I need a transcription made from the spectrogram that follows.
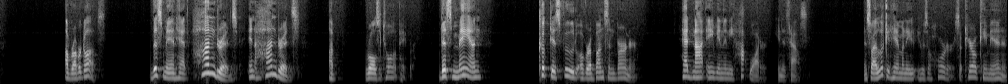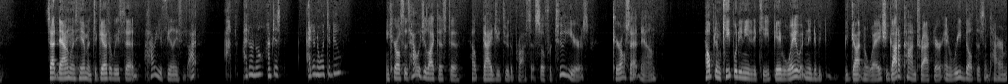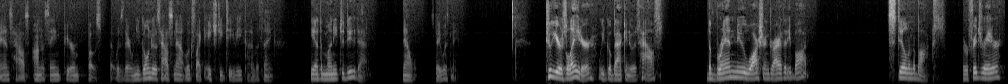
of rubber gloves. This man had hundreds and hundreds of rolls of toilet paper. This man cooked his food over a Bunsen burner, had not even any hot water in his house. And so I look at him, and he, he was a hoarder. So Carol came in and sat down with him, and together we said, How are you feeling? He says, I, I, I don't know. I'm just, I don't know what to do. And Carol says, How would you like us to help guide you through the process? So for two years, Carol sat down, helped him keep what he needed to keep, gave away what needed to be be gotten away. She got a contractor and rebuilt this entire man's house on the same pier and post that was there. When you go into his house now, it looks like HGTV kind of a thing. He had the money to do that. Now, stay with me. Two years later, we'd go back into his house. The brand new washer and dryer that he bought, still in the box. The refrigerator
